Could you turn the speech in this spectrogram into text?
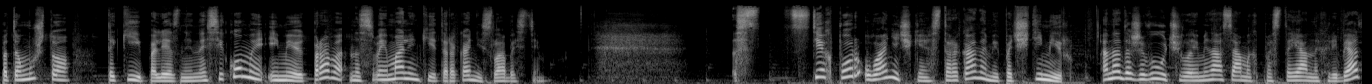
потому что такие полезные насекомые имеют право на свои маленькие таракани слабости. С, с тех пор у Анечки с тараканами почти мир – она даже выучила имена самых постоянных ребят,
